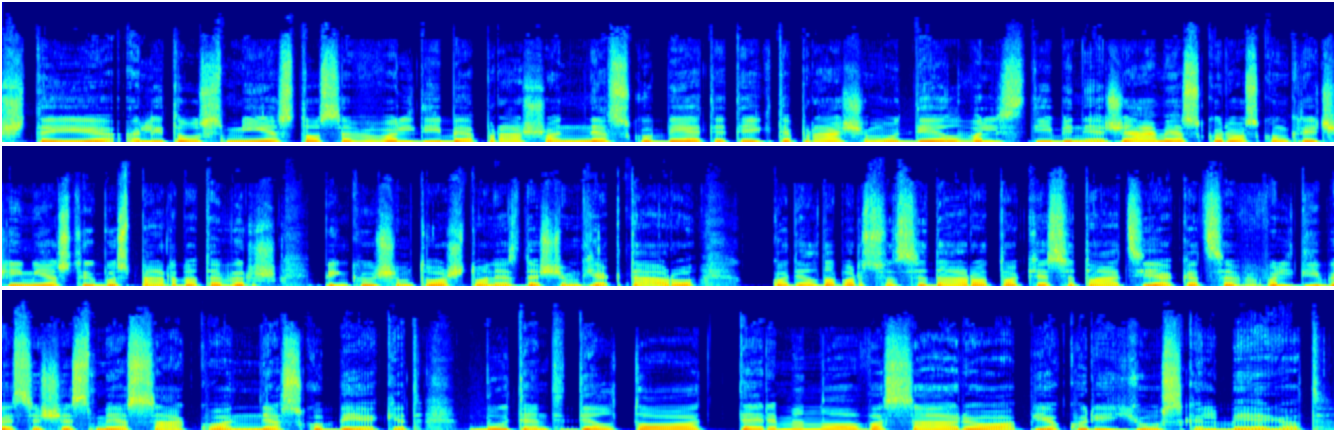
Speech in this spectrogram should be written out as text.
Štai Alitaus miesto savivaldybė prašo neskubėti teikti prašymų dėl valstybinės žemės, kurios konkrečiai miestui bus perduota virš 580 hektarų. Kodėl dabar susidaro tokia situacija, kad savivaldybės iš esmės sako neskubėkit? Būtent dėl to termino vasario, apie kurį jūs kalbėjot.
